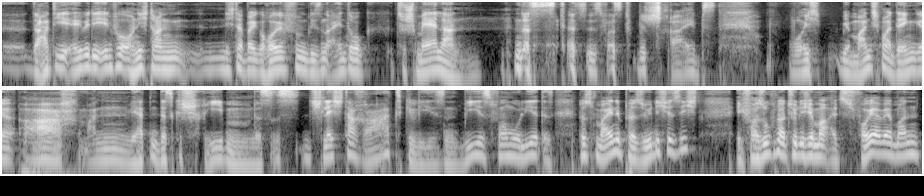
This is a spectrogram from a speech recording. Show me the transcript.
äh, da hat die LBD-Info auch nicht dran, nicht dabei geholfen, diesen Eindruck zu schmälern. Das, das ist, was du beschreibst. Wo ich mir manchmal denke, ach Mann, wir hatten das geschrieben. Das ist ein schlechter Rat gewesen, wie es formuliert ist. Das ist meine persönliche Sicht. Ich versuche natürlich immer als Feuerwehrmann,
